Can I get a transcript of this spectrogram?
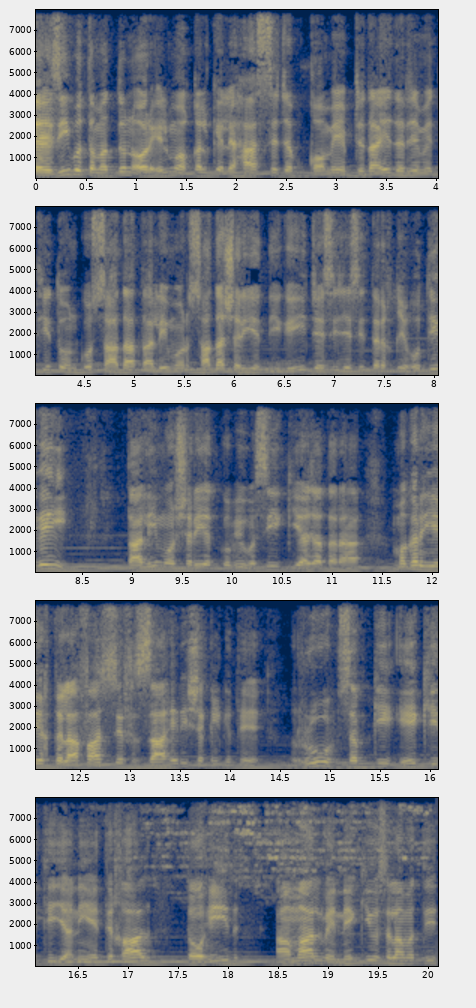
تہذیب و تمدن اور علم و عقل کے لحاظ سے جب قومیں ابتدائی درجے میں تھیں تو ان کو سادہ تعلیم اور سادہ شریعت دی گئی۔ جیسی جیسی ترقی ہوتی گئی، تعلیم اور شریعت کو بھی وسیع کیا جاتا رہا۔ مگر یہ اختلافات صرف ظاہری شکل کے تھے۔ روح سب کی ایک ہی تھی یعنی اعتقاد، توحید، اعمال میں نیکی و سلامتی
